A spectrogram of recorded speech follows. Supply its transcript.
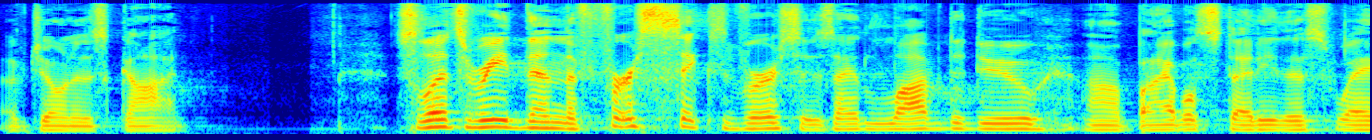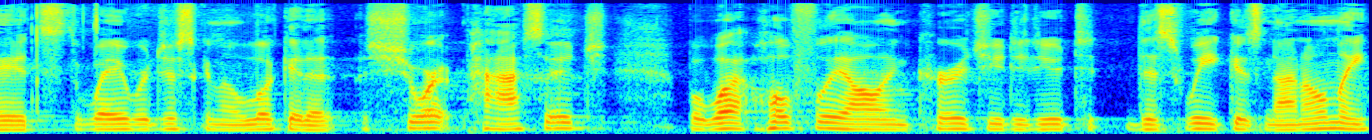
of Jonah's God. So let's read then the first six verses. I love to do Bible study this way. It's the way we're just going to look at a, a, short passage. But what hopefully I'll encourage you to do to, this week is not only,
